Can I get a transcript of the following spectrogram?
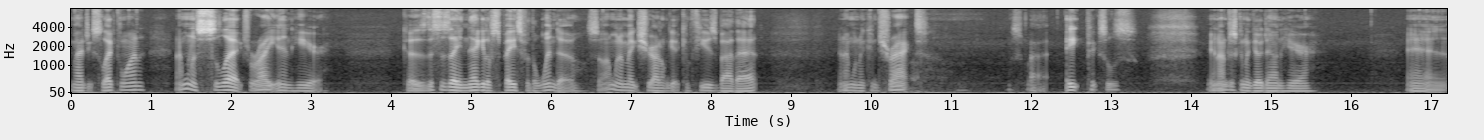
magic select one. I'm going to select right in here because this is a negative space for the window. So I'm going to make sure I don't get confused by that. And I'm going to contract by 8 pixels. And I'm just going to go down here and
